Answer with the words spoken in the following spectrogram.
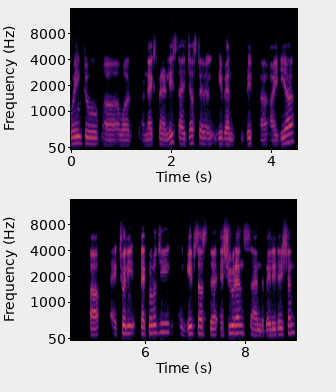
going to uh, our next panelist, I just uh, give a brief idea uh, actually technology gives us the assurance and validation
